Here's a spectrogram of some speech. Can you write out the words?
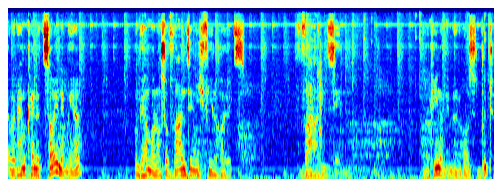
Aber wir haben keine Zäune mehr. Und wir haben auch noch so wahnsinnig viel Holz. Wahnsinn. Wie kriegen wir den dann raus? Gut.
